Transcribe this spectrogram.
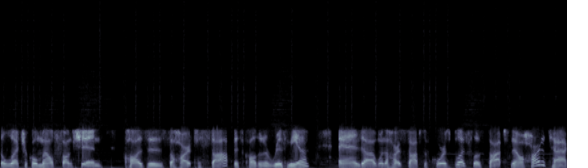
electrical malfunction causes the heart to stop. It's called an arrhythmia. And uh, when the heart stops, of course, blood flow stops. Now, a heart attack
